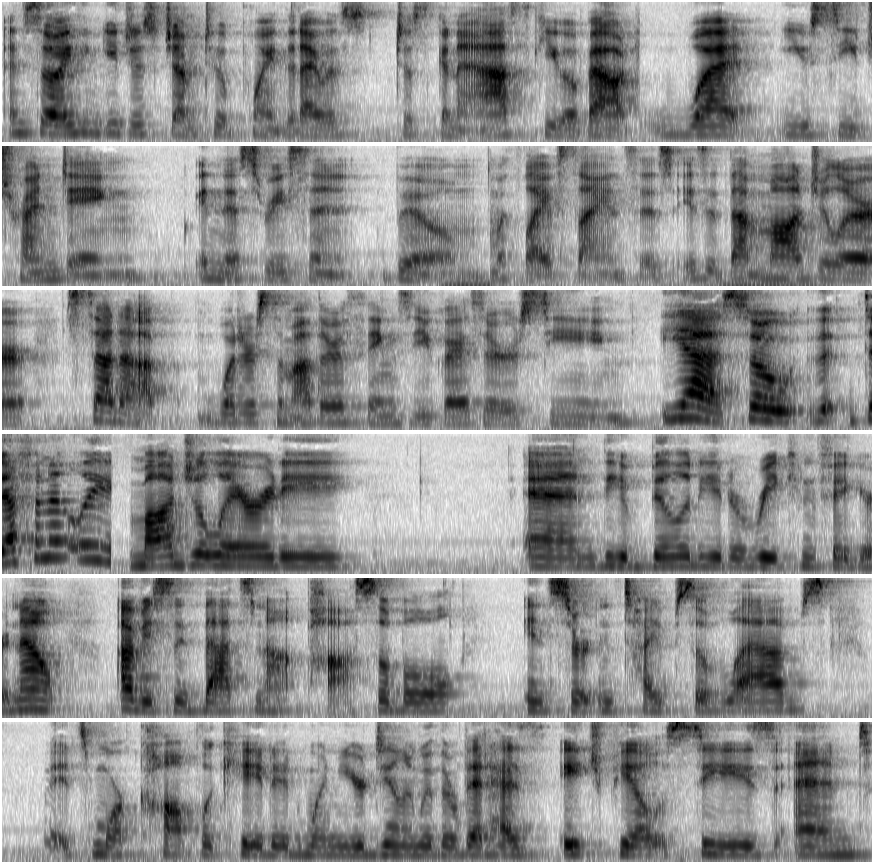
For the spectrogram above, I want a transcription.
And so I think you just jumped to a point that I was just going to ask you about what you see trending in this recent boom with life sciences. Is it that modular setup? What are some other things that you guys are seeing? Yeah, so th- definitely modularity and the ability to reconfigure. Now, obviously, that's not possible in certain types of labs. It's more complicated when you're dealing with a that has HPLCs and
